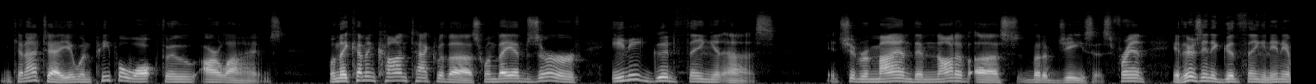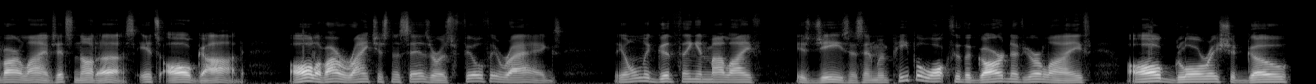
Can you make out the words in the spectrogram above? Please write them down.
And can I tell you, when people walk through our lives, when they come in contact with us, when they observe any good thing in us, it should remind them not of us, but of Jesus. Friend, if there's any good thing in any of our lives, it's not us, it's all God. All of our righteousnesses are as filthy rags. The only good thing in my life is Jesus. And when people walk through the garden of your life, all glory should go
